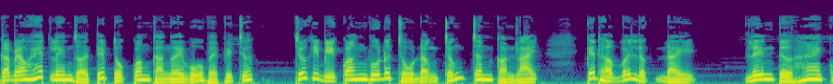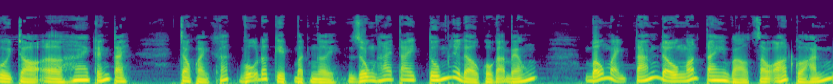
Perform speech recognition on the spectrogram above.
Gã béo hét lên rồi tiếp tục quăng cả người Vũ về phía trước. Trước khi bị quăng, Vũ đã chủ động chống chân còn lại, kết hợp với lực đẩy lên từ hai cùi trò ở hai cánh tay. Trong khoảnh khắc, Vũ đã kịp bật người, dùng hai tay túm lấy đầu của gã béo. Bấu mạnh tám đầu ngón tay vào sau ót của hắn.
